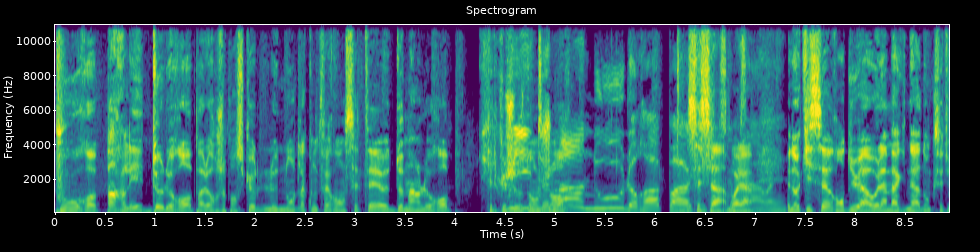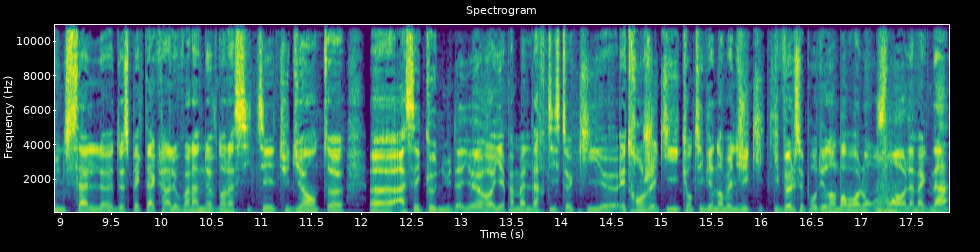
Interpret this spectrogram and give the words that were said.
pour parler de l'Europe. Alors je pense que le nom de la conférence était Demain l'Europe, quelque chose dans le genre. demain, nous, l'Europe. C'est ça, voilà. ça, ouais. Et donc il s'est rendu à Ola Magna, donc c'est une salle de spectacle à Louvain-la-Neuve dans la cité étudiante euh, assez connue d'ailleurs. Il y a pas mal d'artistes qui euh, étrangers qui quand ils viennent en Belgique qui veulent se produire dans le bras ballon vont à Ola Magna.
